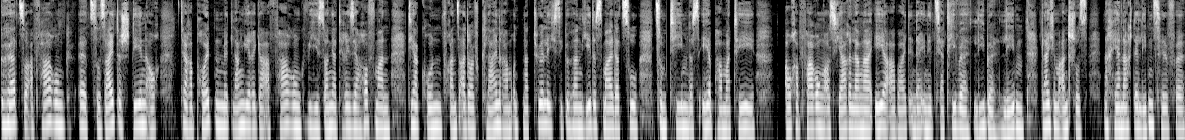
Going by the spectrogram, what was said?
gehört, zur Erfahrung äh, zur Seite stehen, auch Therapeuten mit langjähriger Erfahrung wie Sonja Theresia Hoffmann, Diakon Franz Adolf Kleinram und natürlich, sie gehören jedes Mal dazu zum Team, das Ehepaar Mattei, auch Erfahrungen aus jahrelanger Ehearbeit in der Initiative Liebe Leben. Gleich im Anschluss, nachher nach der Lebenshilfe,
